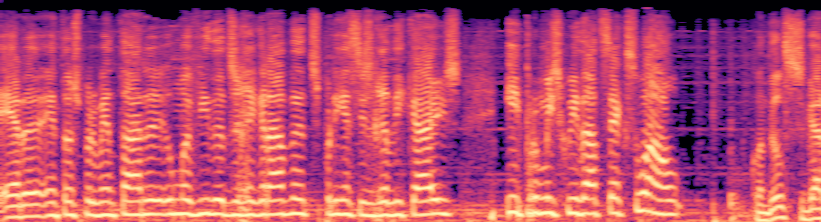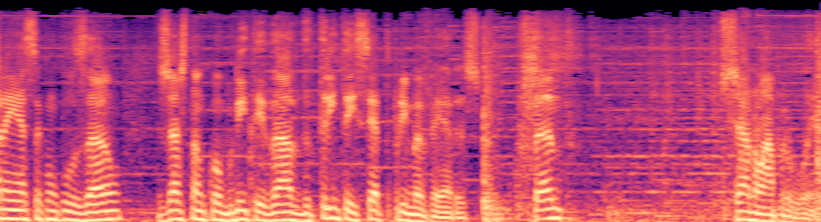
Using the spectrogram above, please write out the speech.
era então experimentar uma vida desregrada de experiências radicais e promiscuidade sexual. Quando eles chegarem a essa conclusão, já estão com a bonita idade de 37 primaveras. Portanto, já não há problema.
